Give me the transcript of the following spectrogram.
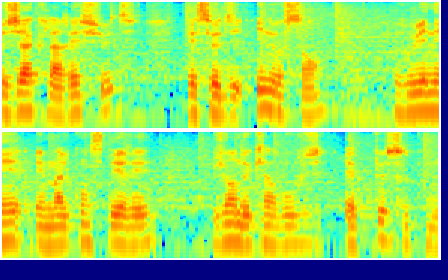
Jacques la réfute et se dit innocent, ruiné et mal considéré, Jean de Carouge est peu soutenu,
